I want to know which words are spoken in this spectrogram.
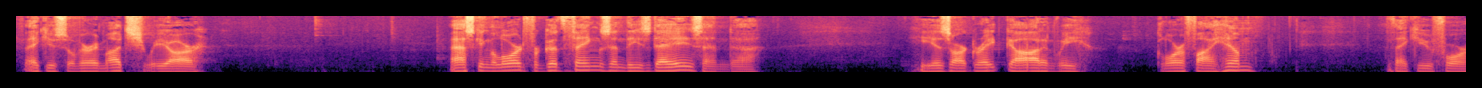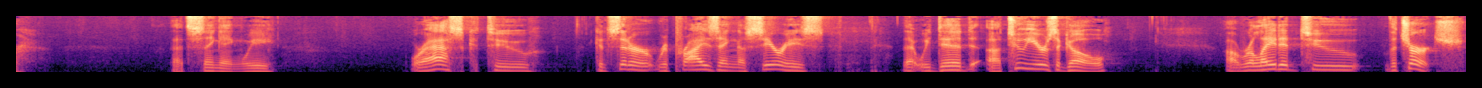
Thank you so very much. We are asking the Lord for good things in these days, and uh, He is our great God, and we glorify Him. Thank you for that singing. We were asked to consider reprising a series that we did uh, two years ago uh, related to the church.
